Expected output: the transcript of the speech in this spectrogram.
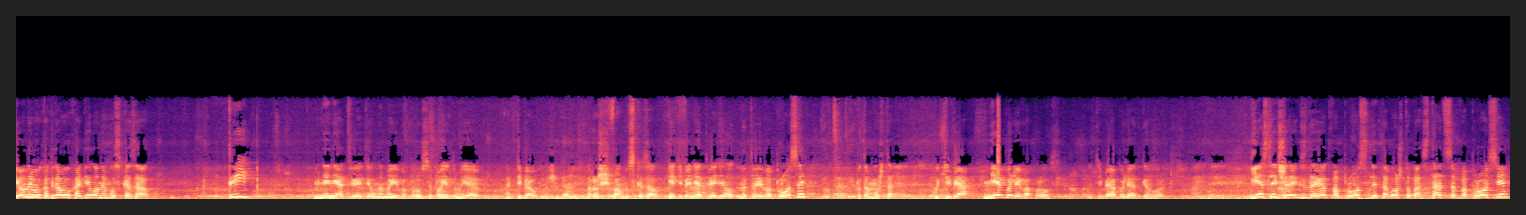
И он ему, когда уходил, он ему сказал, ты мне не ответил на мои вопросы, поэтому я от тебя ухожу. Рош Шифаму сказал, я тебе не ответил на твои вопросы, потому что у тебя не были вопросы, у тебя были отговорки. Если человек задает вопрос для того, чтобы остаться в вопросе,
